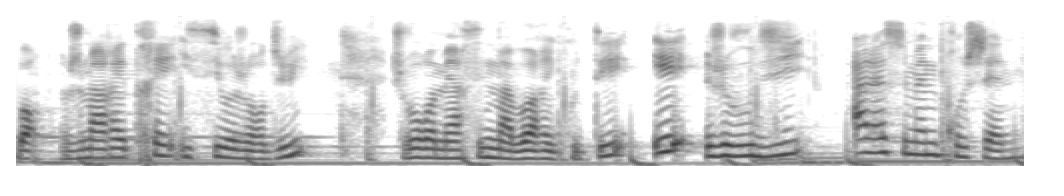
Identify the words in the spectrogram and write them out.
Bon, je m'arrêterai ici aujourd'hui. Je vous remercie de m'avoir écouté et je vous dis à la semaine prochaine.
